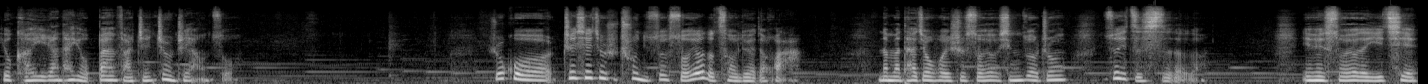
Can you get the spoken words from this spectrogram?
又可以让它有办法真正这样做。如果这些就是处女座所有的策略的话，那么它就会是所有星座中最自私的了，因为所有的一切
